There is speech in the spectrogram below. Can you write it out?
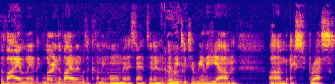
the violin, like learning the violin was a coming home in a sense and an ability to, to really um, um, express,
